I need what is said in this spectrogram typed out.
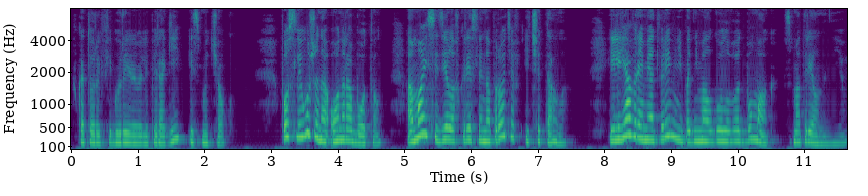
в которых фигурировали пироги и смычок. После ужина он работал, а Май сидела в кресле напротив и читала. Илья время от времени поднимал голову от бумаг, смотрел на нее.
